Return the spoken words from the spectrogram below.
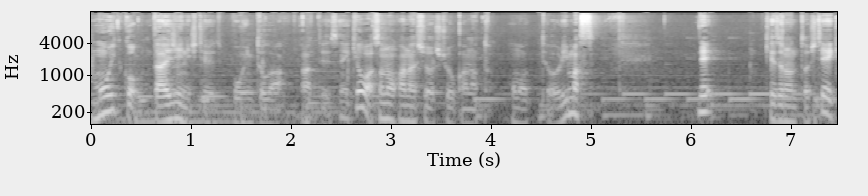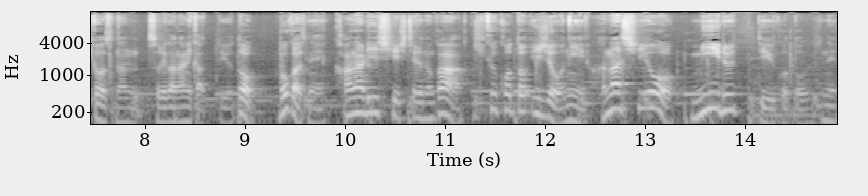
もう一個大事にしてるポイントがあってですね今日はそのお話をしようかなと思っております。で結論として今日それが何かっていうと僕はですねかなり意識してるのが聞くこと以上に話を見るっていうことをですね。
